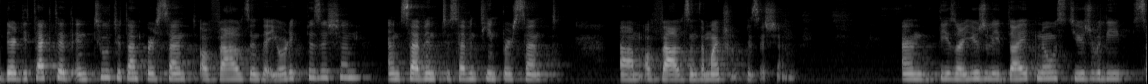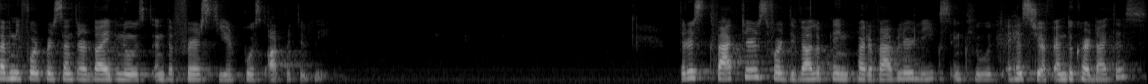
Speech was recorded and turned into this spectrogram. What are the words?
They're detected in 2 to 10% of valves in the aortic position and 7 to 17% um, of valves in the mitral position. And these are usually diagnosed, usually 74% are diagnosed in the first year post-operatively. The risk factors for developing paravalvular leaks include a history of endocarditis,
